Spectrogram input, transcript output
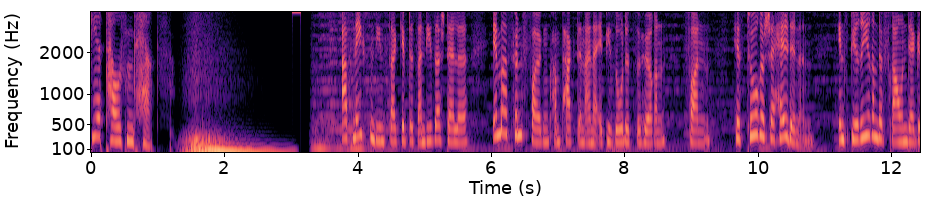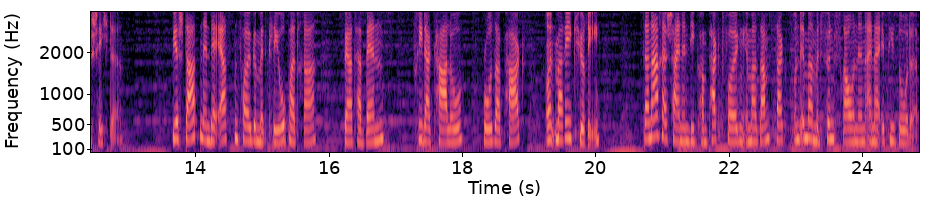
4000 Hertz. Ab nächsten Dienstag gibt es an dieser Stelle immer fünf Folgen kompakt in einer Episode zu hören von Historische Heldinnen, inspirierende Frauen der Geschichte. Wir starten in der ersten Folge mit Cleopatra, Bertha Benz, Frida Kahlo, Rosa Parks und Marie Curie. Danach erscheinen die Kompaktfolgen immer samstags und immer mit fünf Frauen in einer Episode.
